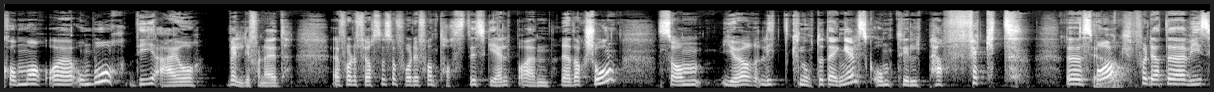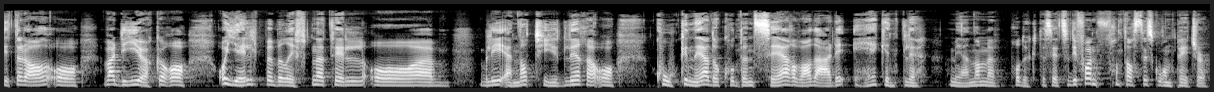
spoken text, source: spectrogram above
kommer om bord, de er jo veldig fornøyd. Eh, for det første så får de fantastisk hjelp av en redaksjon som gjør litt knotete engelsk om til perfekt eh, språk. Ja. fordi at eh, vi sitter da og verdiøker og, og, hjelper bedriftene til å bli enda tydeligere og koke ned og kondensere hva det er de egentlig mener med produktet sitt. Så de får en fantastisk one-pager.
